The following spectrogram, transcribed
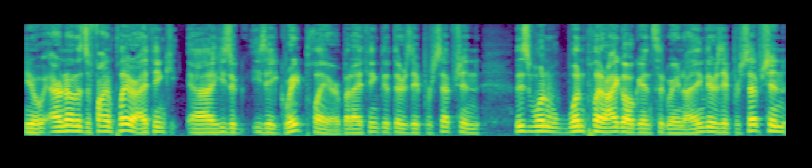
you know Arenado's a fine player. I think uh, he's a he's a great player, but I think that there's a perception. This is one one player I go against the grain. I think there's a perception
